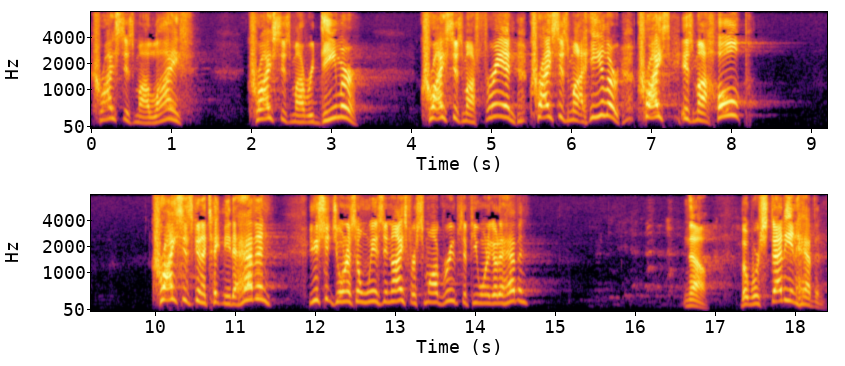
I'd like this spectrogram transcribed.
Christ is my life. Christ is my Redeemer. Christ is my friend. Christ is my healer. Christ is my hope. Christ is going to take me to heaven. You should join us on Wednesday nights for small groups if you want to go to heaven. No, but we're studying heaven.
